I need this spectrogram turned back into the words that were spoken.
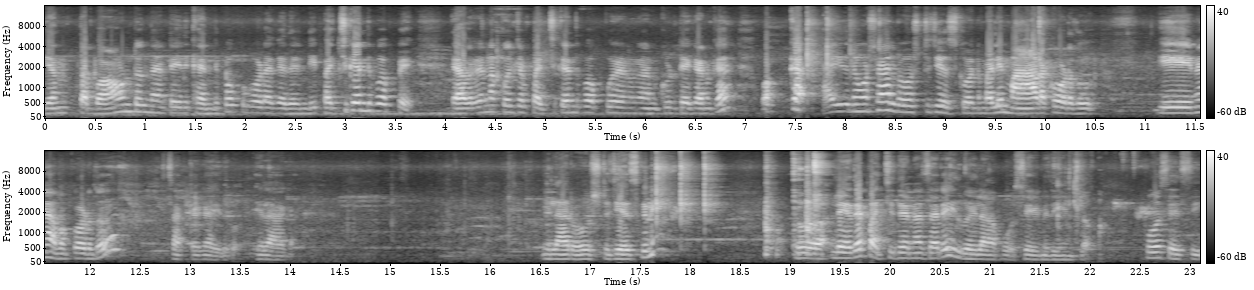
ఎంత బాగుంటుందంటే ఇది కందిపప్పు కూడా కదండి. పచ్చి కందిపప్పే. ఎవరైనా కొంచెం పచ్చి కందిపప్పు అనుకుంటే కనుక ఒక్క ఐదు నిమిషాలు రోస్ట్ చేసుకోండి. మళ్ళీ మాడకూడదు. ఏమీ అవ్వకూడదు. చక్కగా ఇదిగో ఇలాగ. ఇలా రోస్ట్ చేసుకుని లేదా పచ్చిదైనా సరే ఇదిగో ఇలా పోసేయండి దీంట్లో. పోసేసి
